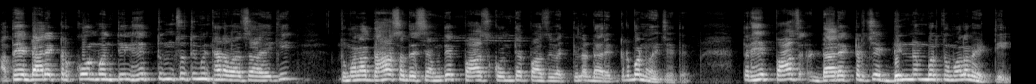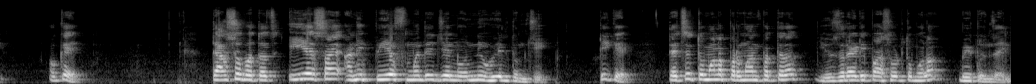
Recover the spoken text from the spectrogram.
आता हे डायरेक्टर कोण बनतील हे तुमचं तुम्ही ठरवायचं आहे की तुम्हाला दहा सदस्यामध्ये पाच कोणत्या पाच व्यक्तीला डायरेक्टर बनवायचे आहेत. तर हे पाच डायरेक्टरचे डिन नंबर तुम्हाला भेटतील. ओके त्यासोबतच ई एस आय आणि पी एफमध्ये जे नोंदणी होईल तुमची ठीक आहे? त्याचे तुम्हाला प्रमाणपत्र युजर आय डी पासवर्ड तुम्हाला भेटून जाईल.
